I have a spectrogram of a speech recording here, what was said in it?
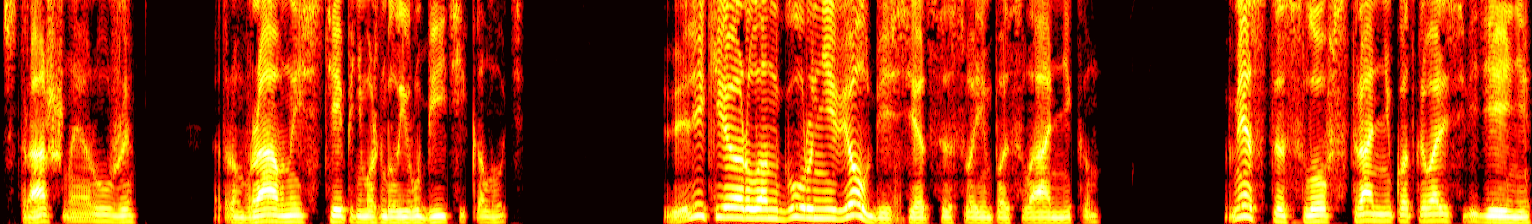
Страшное оружие, которым в равной степени можно было и рубить, и колоть. Великий Орлангур не вел бесед со своим посланником. Вместо слов страннику открывались видения,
